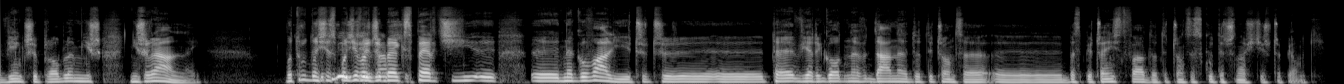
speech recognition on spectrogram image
większy problem niż, niż realnej. Bo trudno się spodziewać, żeby eksperci y, y, negowali, czy, czy y, te wiarygodne dane dotyczące bezpieczeństwa, dotyczące skuteczności szczepionki.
